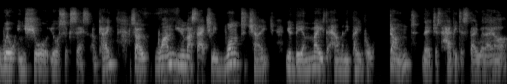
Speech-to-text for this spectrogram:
will ensure your success. Okay. So, one, you must actually want to change. You'd be amazed at how many people don't, they're just happy to stay where they are.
